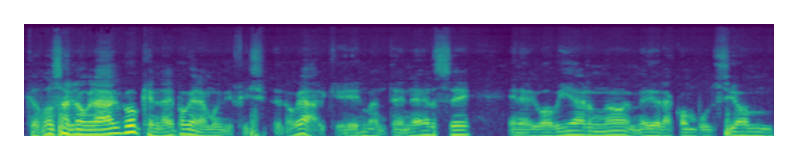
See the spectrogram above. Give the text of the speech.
que Rosas logra algo que en la época era muy difícil de lograr, que es mantenerse en el gobierno en medio de la convulsión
